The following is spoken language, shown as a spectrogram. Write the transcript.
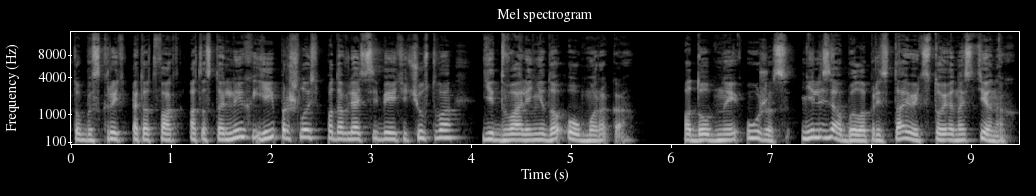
чтобы скрыть этот факт от остальных, ей пришлось подавлять себе эти чувства едва ли не до обморока. Подобный ужас нельзя было представить, стоя на стенах.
